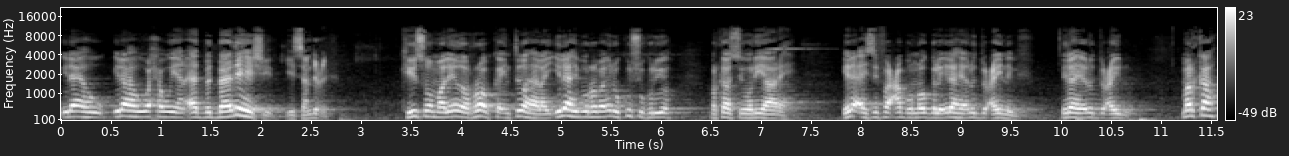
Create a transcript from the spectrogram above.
ilaahu ilaahu waxa weeyaan aad badbaade heshid yaysan dhicin kii soomaaliyada roobka intuu helay ilaahay buu rabaa inuu ku shukriyo. Markaasuu waryaareh ilaahay si fiican buu noo galay aanu ducaynabi ilahay aanu ducayno marka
